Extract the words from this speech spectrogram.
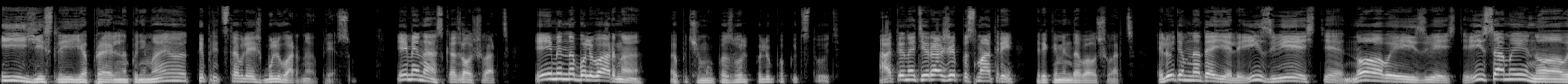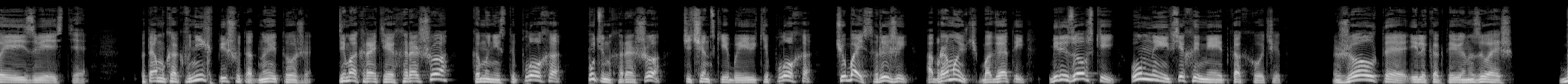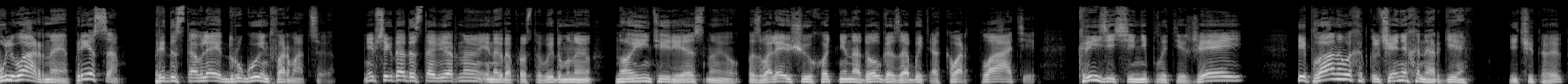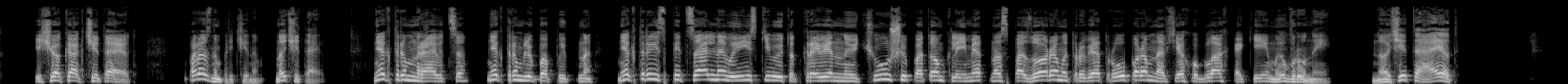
И, если я правильно понимаю, ты представляешь бульварную прессу. Именно, сказал Шварц. Именно бульварную. А почему, позволь полюбопытствовать? «А ты на тиражи посмотри», — рекомендовал Шварц. «Людям надоели известия, новые известия и самые новые известия, потому как в них пишут одно и то же. Демократия хорошо, коммунисты плохо, Путин хорошо, чеченские боевики плохо, Чубайс рыжий, Абрамович богатый, Березовский умный и всех имеет как хочет. Желтая, или как ты ее называешь, бульварная пресса предоставляет другую информацию. Не всегда достоверную, иногда просто выдуманную, но интересную, позволяющую хоть ненадолго забыть о квартплате, кризисе неплатежей и плановых отключениях энергии. И читают? Еще как читают. По разным причинам, но читают. Некоторым нравится, некоторым любопытно, некоторые специально выискивают откровенную чушь и потом клеймят нас позором и трубят рупором на всех углах, какие мы вруны. Но читают.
